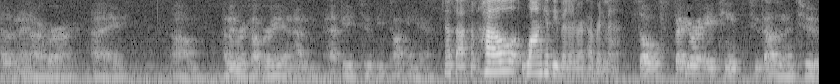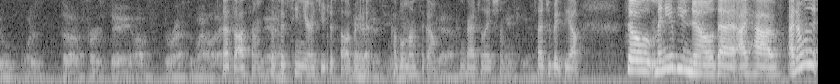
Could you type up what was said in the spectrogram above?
I live in Ann Arbor. I, um, I'm in recovery, and I'm happy to be talking here. That's awesome. How long have you been in recovery, Matt? So February 18th, 2002 was the first day of the rest of my life. That's awesome. So 15 years you just celebrated Yeah, a couple years. months ago. Yeah. Congratulations. Thank you. Such a big deal. So many of you know that I have, I don't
